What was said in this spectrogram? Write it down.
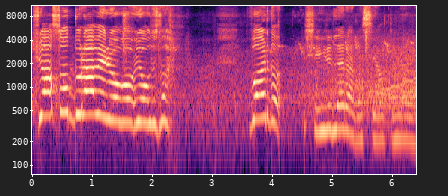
Şu an son durağı veriyor bu yolcular. Vardı. şehirler arası yaptım valla.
